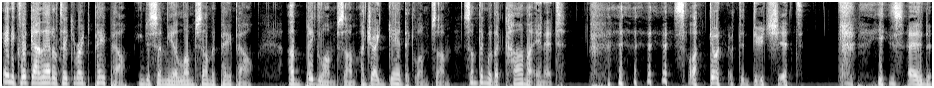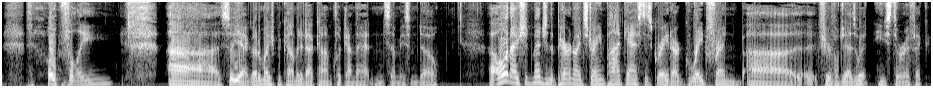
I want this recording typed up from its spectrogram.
And you click on that, it'll take you right to PayPal. You can just send me a lump sum at PayPal. A big lump sum, a gigantic lump sum, something with a comma in it. so I don't have to do shit. he said, hopefully. Uh, so yeah, go to MikeSchmidtComedy.com, click on that, and send me some dough. Uh, oh, and I should mention the Paranoid Strain podcast is great. Our great friend, uh, Fearful Jesuit, he's terrific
